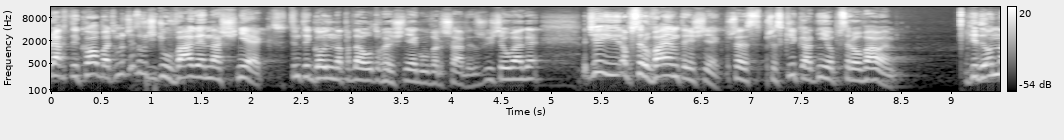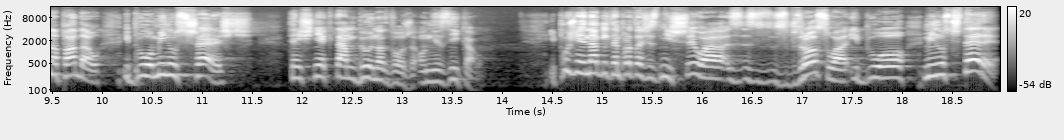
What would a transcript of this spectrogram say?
praktykować. Możecie zwrócić uwagę na śnieg. W tym tygodniu napadało trochę śniegu w Warszawie. Zwróciliście uwagę? Wiecie, obserwowałem ten śnieg. Przez, przez kilka dni obserwowałem. Kiedy on napadał i było minus sześć, ten śnieg tam był na dworze. On nie znikał. I później nagle temperatura się zniszczyła, z, z, wzrosła i było minus cztery.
